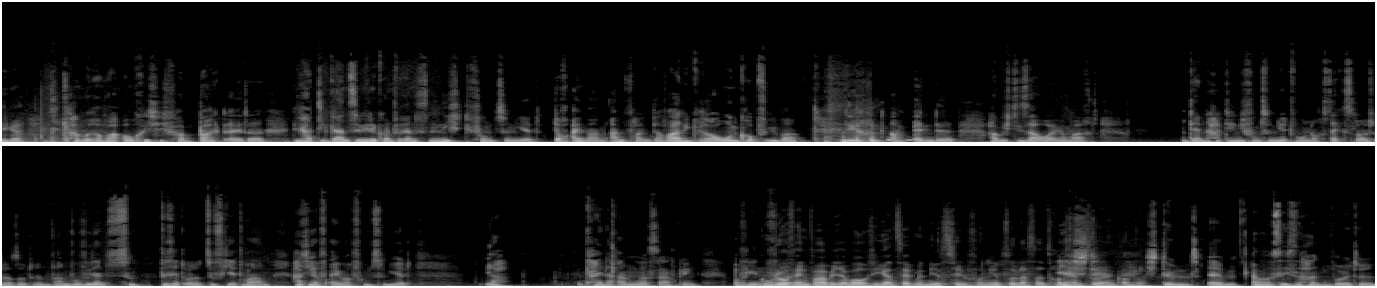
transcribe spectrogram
Digga, die Kamera war auch richtig verbuggt, Alter. Die hat die ganze Videokonferenz nicht funktioniert. Doch einmal am Anfang, da war die grau und kopfüber. und am Ende habe ich die sauer gemacht. Dann hat die nicht funktioniert, wo noch sechs Leute oder so drin waren. Wo wir dann zu dritt oder zu viert waren, hat die auf einmal funktioniert. Ja, keine Ahnung, was da abging. Auf jeden Gut, Fall. auf jeden Fall habe ich aber auch die ganze Zeit mit Nils telefoniert, sodass er trotzdem ja, zuhören konnte. Stimmt. Ähm, aber was ich sagen wollte,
